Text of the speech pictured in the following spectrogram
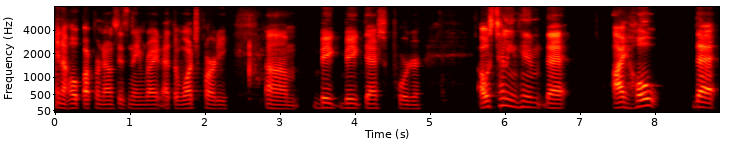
and I hope I pronounce his name right at the watch party. Um, big big dash supporter. I was telling him that I hope that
